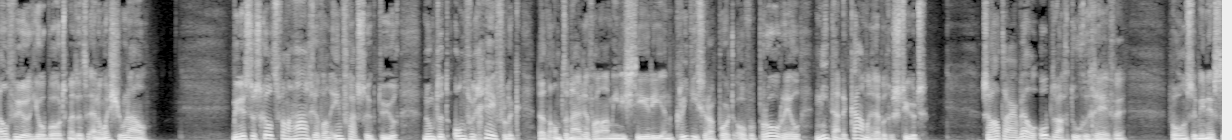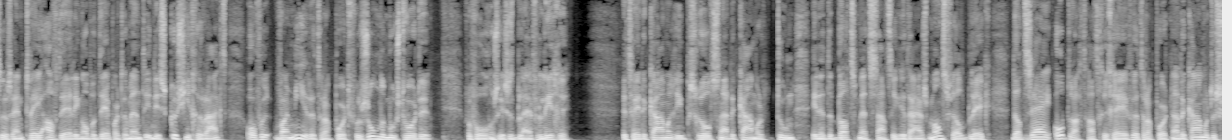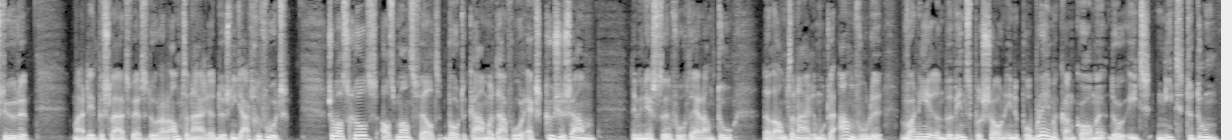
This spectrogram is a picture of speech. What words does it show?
11 uur, Jobboot met het NOS-journaal. Minister Schultz van Hagen van Infrastructuur noemt het onvergeeflijk... dat ambtenaren van haar ministerie een kritisch rapport over ProRail niet naar de Kamer hebben gestuurd. Ze had daar wel opdracht toegegeven. Volgens de minister zijn twee afdelingen op het departement in discussie geraakt... over wanneer het rapport verzonden moest worden. Vervolgens is het blijven liggen. De Tweede Kamer riep Schultz naar de Kamer toen in het debat met staatssecretaris Mansveld bleek dat zij opdracht had gegeven het rapport naar de Kamer te sturen. Maar dit besluit werd door haar ambtenaren dus niet uitgevoerd. Zowel Schultz als Mansveld bood de Kamer daarvoor excuses aan. De minister voegde eraan toe dat ambtenaren moeten aanvoelen wanneer een bewindspersoon in de problemen kan komen door iets niet te doen.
